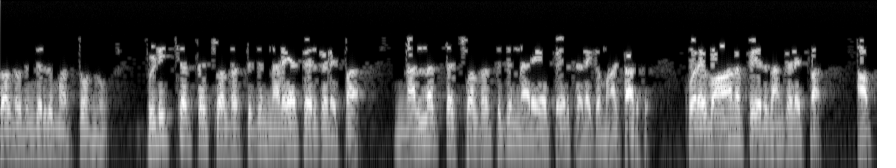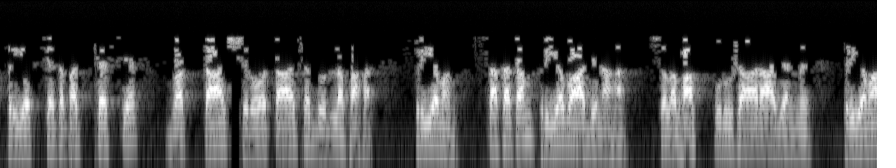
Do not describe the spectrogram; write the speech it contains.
சொல்றதுங்கிறது மத்தொன்னும் பிடிச்சத்தை சொல்றதுக்கு நிறைய பேர் கிடைப்பா. நல்லத்தை சொல்றதுக்கு நிறைய பேர் கிடைக்க மாட்டார்கள். குறைவான பேர் தான் கிடைப்பா. அப்பிரியசிய பட்சசிய வக்தா ஸ்ரோதாச்ச துர்லபா பிரியமம் சததம் பிரியவாதினா சுலபா புருஷாராஜன் பிரியமா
